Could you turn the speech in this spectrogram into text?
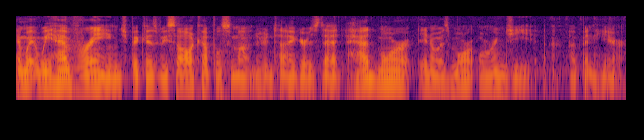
And we, we have range because we saw a couple Sumatran tigers that had more, you know, was more orangey uh, up in here.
